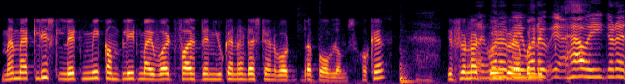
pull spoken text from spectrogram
ma'am, at least let me complete my word first, then you can understand about the problems. Okay. If you're not Like, going to we, able to- how are you gonna?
